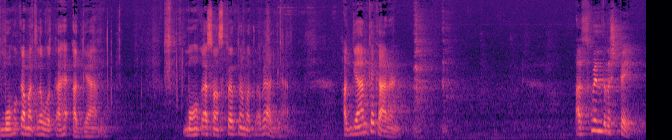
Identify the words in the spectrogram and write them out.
मोह का मतलब होता है अज्ञान। मोह का संस्कृत में मतलब है अज्ञान। अज्ञान के कारण। अस्मिन दृष्टे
